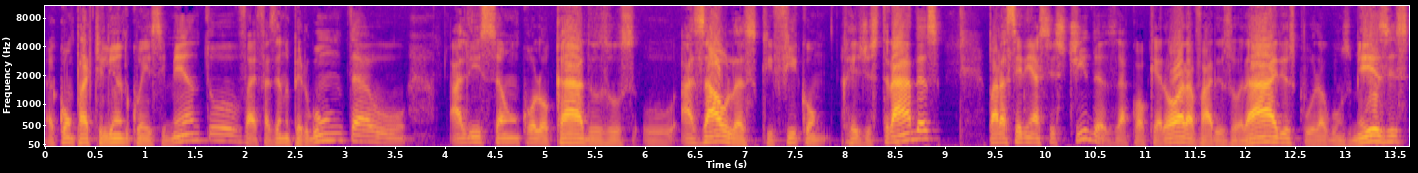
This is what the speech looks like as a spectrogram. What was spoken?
uh, compartilhando conhecimento, vai fazendo pergunta, o, ali são colocados os, o, as aulas que ficam registradas para serem assistidas a qualquer hora, vários horários, por alguns meses.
